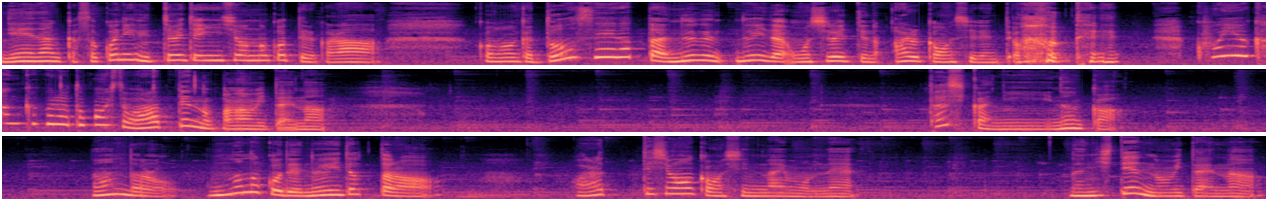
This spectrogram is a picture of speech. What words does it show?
でなんかそこにめちゃめちゃ印象に残ってるからこのなんか同性だったら脱ぐ脱いだら面白いっていうのあるかもしれんって思って。こういう感覚で男の人笑ってんのかなみたいな。確かになんかなんだろう。女の子で脱いだったら笑ってしまうかもしんないもんね。何してんのみたいな。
